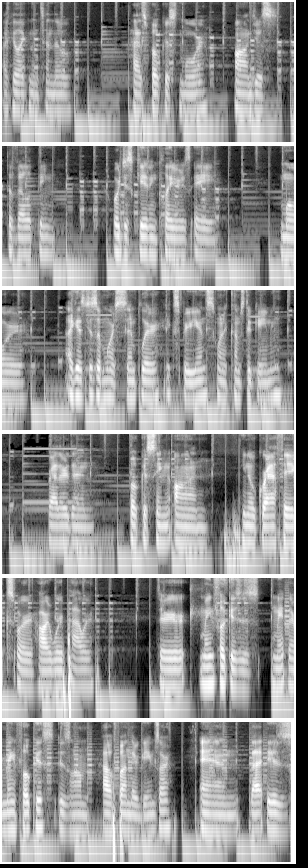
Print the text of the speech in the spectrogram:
I feel like Nintendo has focused more on just developing or just giving players a more, I guess, just a more simpler experience when it comes to gaming rather than focusing on, you know, graphics or hardware power their main focus is their main focus is on how fun their games are, and that is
